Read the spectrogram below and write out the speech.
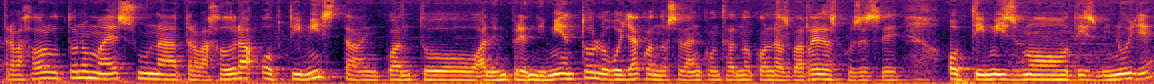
trabajadora autónoma es una trabajadora optimista en cuanto al emprendimiento, luego ya cuando se va encontrando con las barreras, pues ese optimismo disminuye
